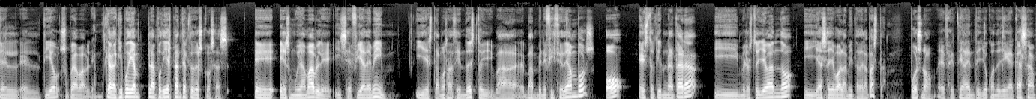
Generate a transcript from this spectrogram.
el, tío súper amable. Claro, aquí podían, podías plantearte dos cosas. Eh, es muy amable y se fía de mí y estamos haciendo esto y va, va en beneficio de ambos, o esto tiene una tara y me lo estoy llevando y ya se ha llevado la mitad de la pasta. Pues no, efectivamente yo cuando llegué a casa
